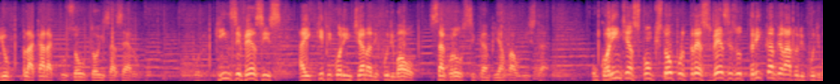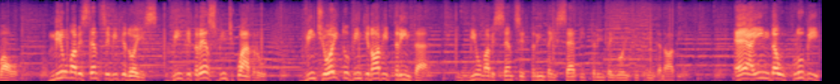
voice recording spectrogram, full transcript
e o placar acusou 2 a 0. Por 15 vezes, a equipe corintiana de futebol sagrou-se campeã paulista. O Corinthians conquistou por três vezes o tricampeonato de futebol. 1922, 23, 24, 28, 29 e 30. Em 1937, 38 e 39. É ainda o clube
